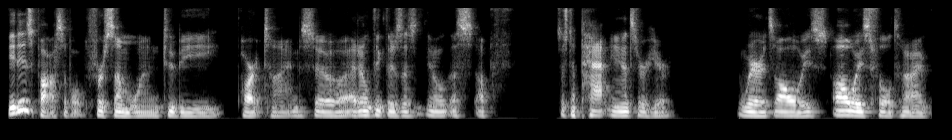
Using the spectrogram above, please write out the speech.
it is possible for someone to be part-time. So i don't think there's a you know a, a, just a pat answer here where it's always always full-time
